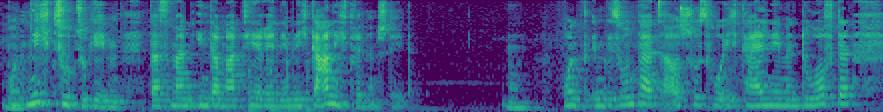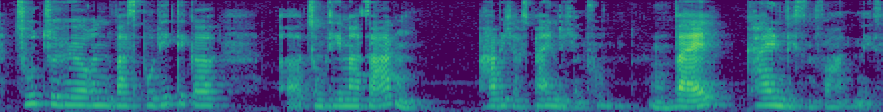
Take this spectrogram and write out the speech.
mhm. und nicht zuzugeben, dass man in der Materie nämlich gar nicht drinnen steht. Mhm und im Gesundheitsausschuss, wo ich teilnehmen durfte, zuzuhören, was Politiker äh, zum Thema sagen, habe ich als peinlich empfunden, mhm. weil kein Wissen vorhanden ist.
